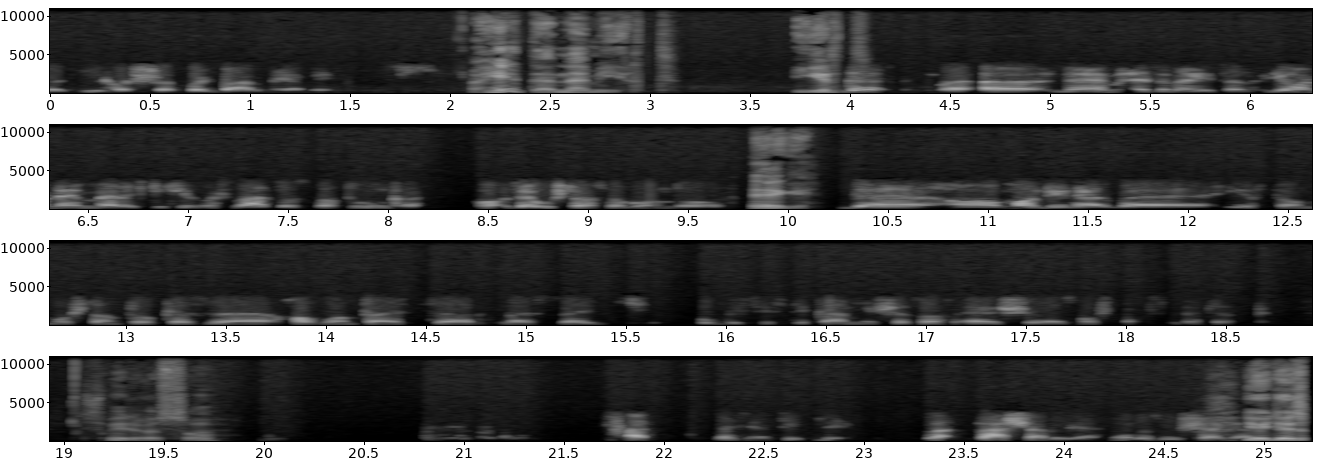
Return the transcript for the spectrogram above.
vagy írhassak, vagy bármi, ami. A héten nem írt. Írt? De, nem, ezen a héten, ja nem, mert egy kicsit most változtatunk, az EU straszra gondol. Igen. De a Mandinerbe írtam mostantól kezdve, havonta egyszer lesz egy publicisztikám, és ez az első, ez most megszületett. És miről szól? Hát, legyen tipni. Vásárolják meg az újságát. Jó, hogy, az,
